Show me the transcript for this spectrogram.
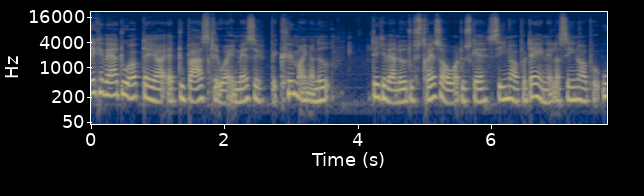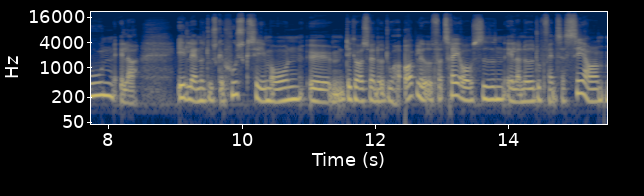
Det kan være, at du opdager, at du bare skriver en masse bekymringer ned. Det kan være noget, du stresser over, du skal senere på dagen, eller senere på ugen, eller et eller andet, du skal huske til i morgen. Øhm, det kan også være noget, du har oplevet for tre år siden, eller noget, du fantaserer om.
